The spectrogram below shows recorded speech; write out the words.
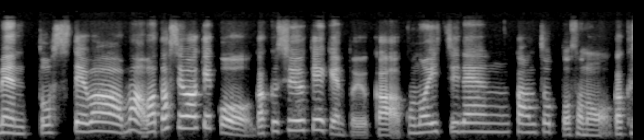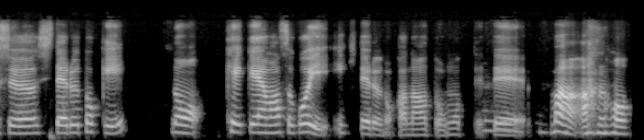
面としては、まあ、私は結構学習経験というかこの1年間ちょっとその学習してる時の経験はすごい生きてるのかなと思ってて、まああの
